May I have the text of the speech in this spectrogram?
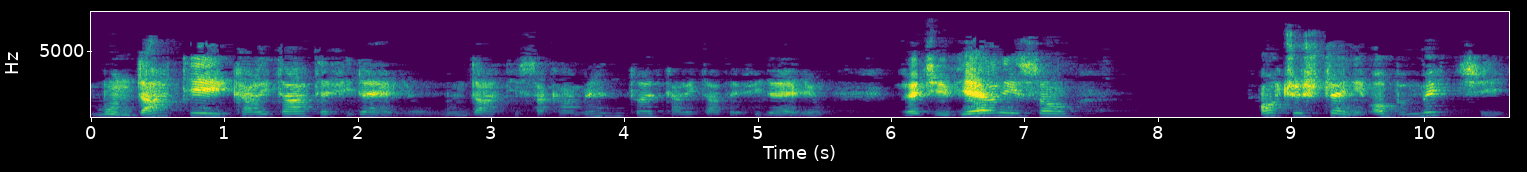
mundati caritate fidelium, mundati sacramento et caritate fidelium, że ci wierni są oczyszczeni, obmyci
